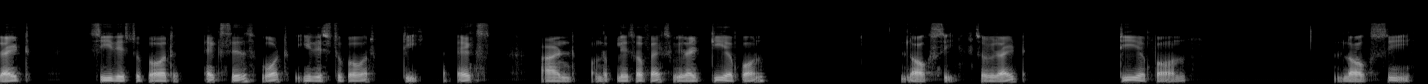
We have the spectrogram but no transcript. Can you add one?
write c raised to power x is what? e raised to power t. x and on the place of x we write t upon log c. So we write t upon log c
